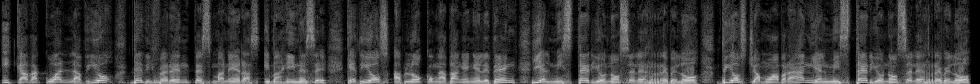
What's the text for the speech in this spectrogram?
Y cada cual la vio de diferentes maneras. Imagínense que Dios habló con Adán en el Edén y el misterio no se les reveló. Dios llamó a Abraham y el misterio no se les reveló.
